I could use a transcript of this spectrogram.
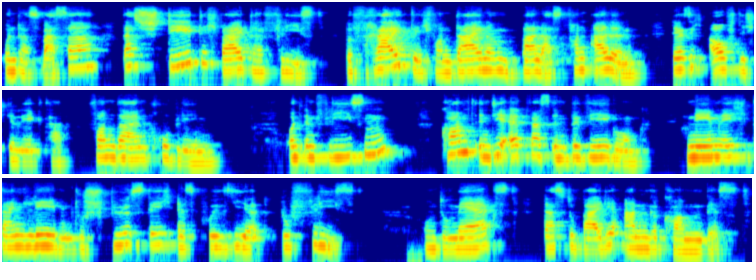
Und das Wasser, das stetig weiter fließt, befreit dich von deinem Ballast, von allem, der sich auf dich gelegt hat, von deinen Problemen. Und im Fließen kommt in dir etwas in Bewegung, nämlich dein Leben. Du spürst dich, es pulsiert, du fließt und du merkst, dass du bei dir angekommen bist,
